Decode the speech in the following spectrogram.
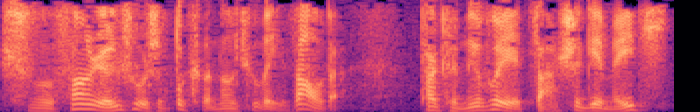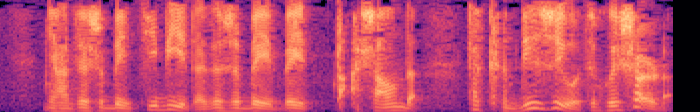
死伤人数是不可能去伪造的，他肯定会展示给媒体。你看，这是被击毙的，这是被被打伤的，他肯定是有这回事儿的。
